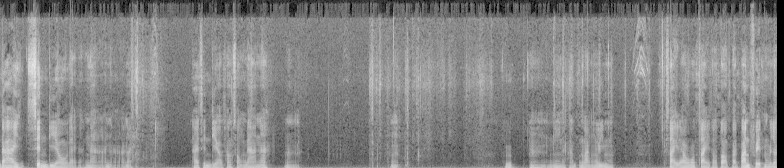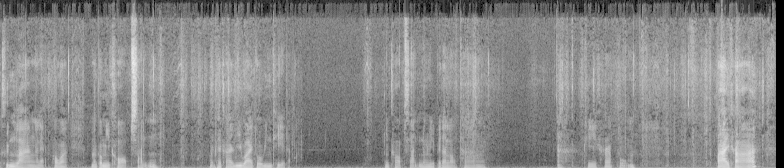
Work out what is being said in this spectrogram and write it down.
ได้เส้นเดียวแต่หนาหนาหน่อยได้เส้นเดียวทั้งสองด้านนะอืมอืมปึ๊บอืมนี่นะครับ หลังริม ใส่แล้วใส่ต่อต่อไปปั้นเฟดมันก็จะขึ้นรางนั่นแหละเพราะว่ามันก็มีขอบสันเหมือนคล้ายๆรีวายตัววินเทจอะมีขอบสันตรงนี้ไปตลอดทางอะ เคครับผมปลายขา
